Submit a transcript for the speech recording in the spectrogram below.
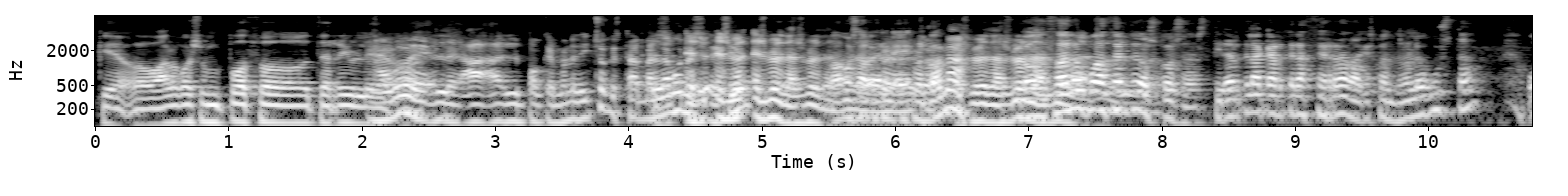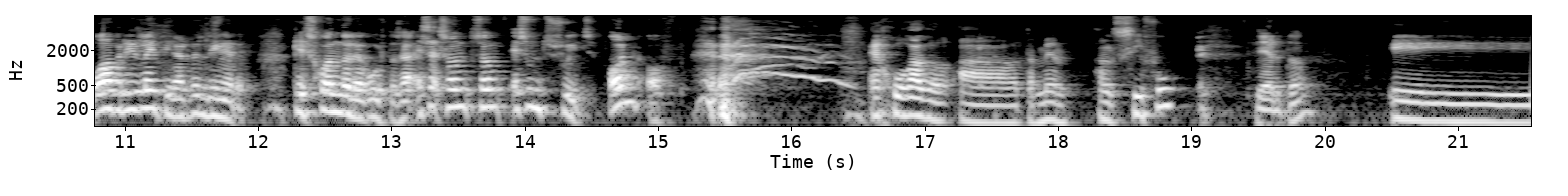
Que, ¿O algo es un pozo terrible? No, o- el, Pokémon he dicho que está en la es, buena es- es es verdad, es verdad. Vamos es a ver, eh, Perdona. Es verdad, es verdad. es Gonzalo verdad. puede hacerte dos cosas: tirarte la cartera cerrada, que es cuando no le gusta, o abrirla y tirarte el dinero, que es cuando le gusta. O sea, son, son, es un switch on-off. He jugado a, también al Sifu Cierto. y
